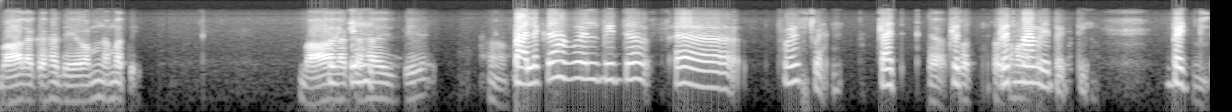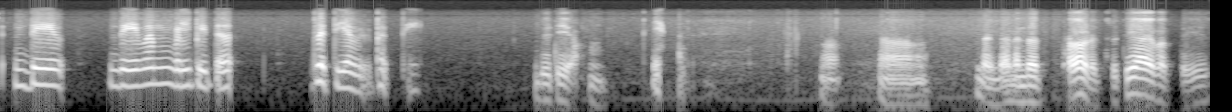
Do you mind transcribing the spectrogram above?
बालकः देवं नमति। बालकः इति बालकः will be the first one prathama vibhakti. But hmm. देव देवं विल् बि द द्वितीय विभक्ति. द्वितीय hmm. थर्ड् तृतीया विभक्ति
